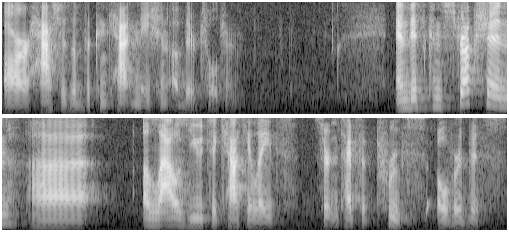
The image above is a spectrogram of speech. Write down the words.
are hashes of the concatenation of their children. And this construction uh, allows you to calculate certain types of proofs over this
